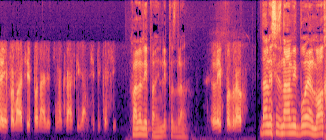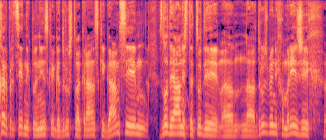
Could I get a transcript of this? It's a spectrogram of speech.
Vse informacije pa najdete na kranskigamci.si. Hvala lepa in lepo zdrav. Lep pozdrav. Danes je z nami Bojan Mohar, predsednik planinskega društva Kranski Gamsi. Zelo dejavni ste tudi eh, na družbenih omrežjih, eh,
